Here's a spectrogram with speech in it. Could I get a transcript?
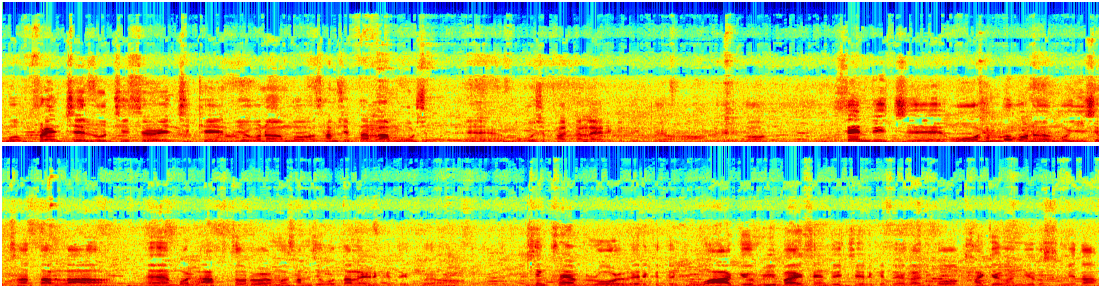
뭐 프렌치 로티스리 치킨 이거는 뭐 30달러 뭐 50, 네, 뭐 58달러 이렇게 또 있고요 그리고 샌드위치 오 햄버거는 뭐 24달러 네, 뭐 랍스터롤 뭐 35달러 이렇게 또 있고요 킹크랩 롤 이렇게 또 있고 와규 리바이 샌드위치 이렇게 또 해가지고 가격은 이렇습니다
